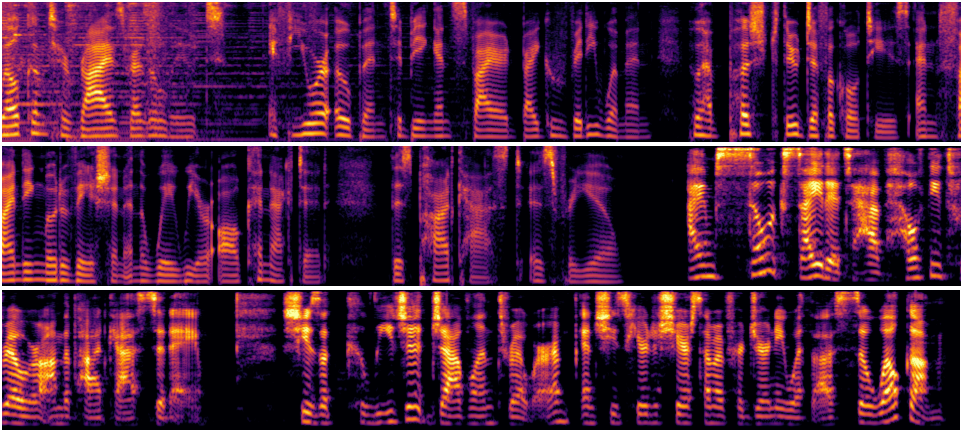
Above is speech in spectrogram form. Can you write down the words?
Welcome to Rise Resolute. If you are open to being inspired by gritty women who have pushed through difficulties and finding motivation in the way we are all connected, this podcast is for you. I'm so excited to have Healthy Thrower on the podcast today. She's a collegiate javelin thrower, and she's here to share some of her journey with us. So, welcome.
